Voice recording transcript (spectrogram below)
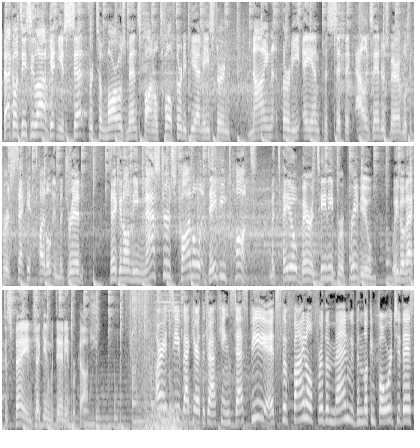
Back on TC Live, getting you set for tomorrow's men's final, 12:30 p.m. Eastern, 9:30 a.m. Pacific. Alexander Zverev looking for his second title in Madrid taking on the Masters final debutante, Matteo Berrettini, for a preview. We go back to Spain, check in with Danny and Prakash. All right, Steve, back here at the DraftKings desk. P, it's the final for the men. We've been looking forward to this.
